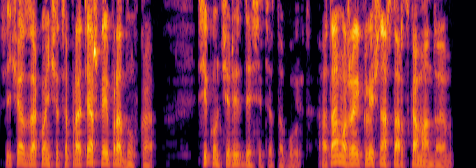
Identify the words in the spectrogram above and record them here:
Сейчас закончится протяжка и продувка. Секунд через десять это будет. А там уже и ключ на старт скомандуем.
